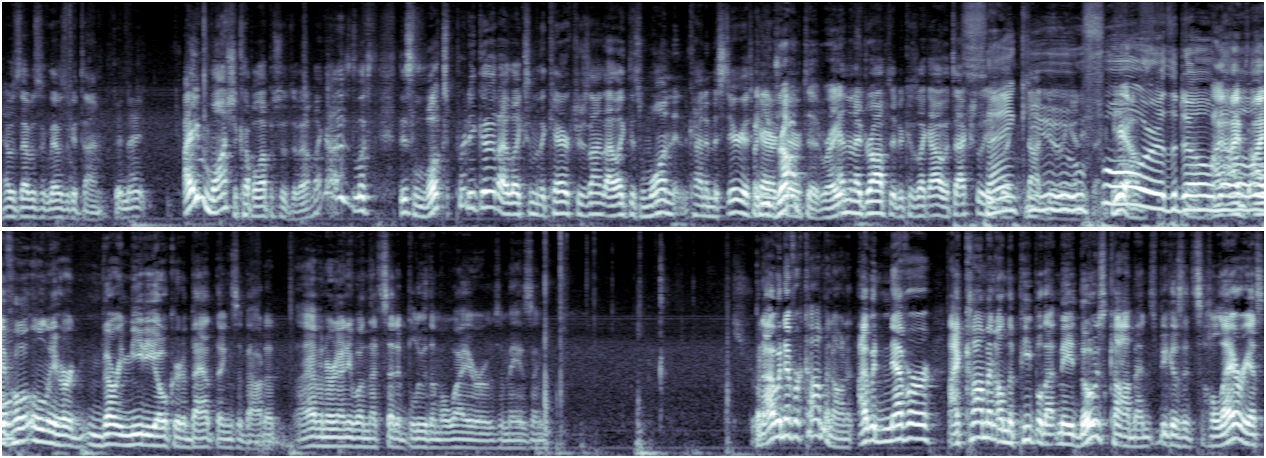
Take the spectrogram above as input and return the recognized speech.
that was that was a, that was a good time. Good night. I even watched a couple episodes of it. I'm like, oh, this looks this looks pretty good. I like some of the character designs. I like this one kind of mysterious. But you dropped it, right? And then I dropped it because like, oh, it's actually Thank like, not you anything. for Yeah. the dono. I, I've I've only heard very mediocre to bad things about it. I haven't heard anyone that said it blew them away or it was amazing. But I would never comment on it. I would never. I comment on the people that made those comments because it's hilarious.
